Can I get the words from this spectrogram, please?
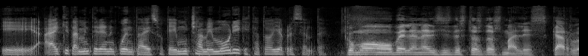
eh, hay que también tener en cuenta eso, que hay mucha memoria y que está todavía presente. ¿Cómo ve el análisis de estos dos males, Carlos?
